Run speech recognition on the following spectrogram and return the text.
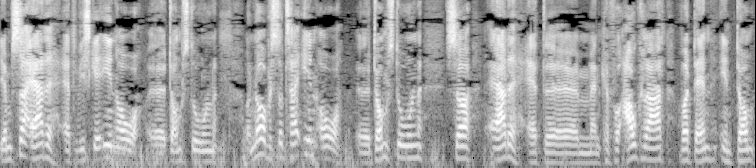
jamen så er det, at vi skal ind over øh, domstolene. Og når vi så tager ind over øh, domstolene, så er det, at øh, man kan få afklaret, hvordan en dom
